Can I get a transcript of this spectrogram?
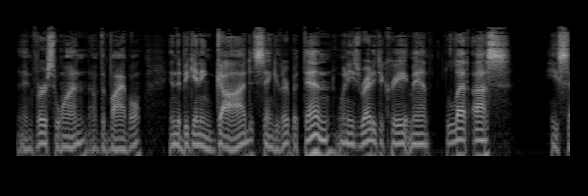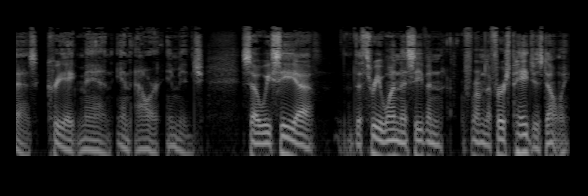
in verse 1 of the Bible. In the beginning, God, singular. But then, when he's ready to create man, let us, he says, create man in our image. So we see uh, the three oneness even from the first pages, don't we?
